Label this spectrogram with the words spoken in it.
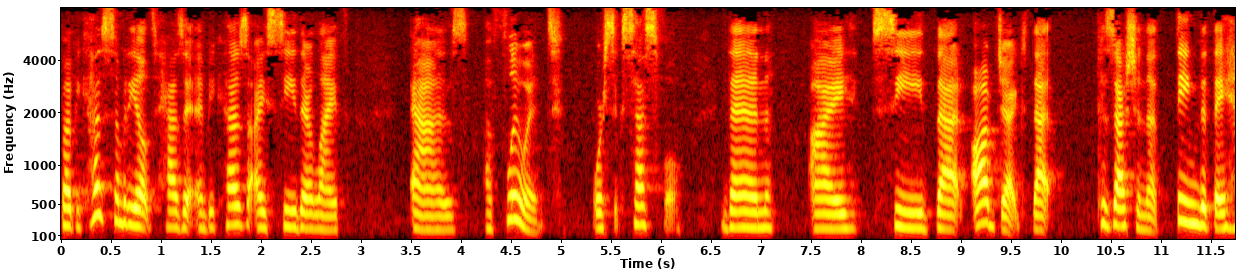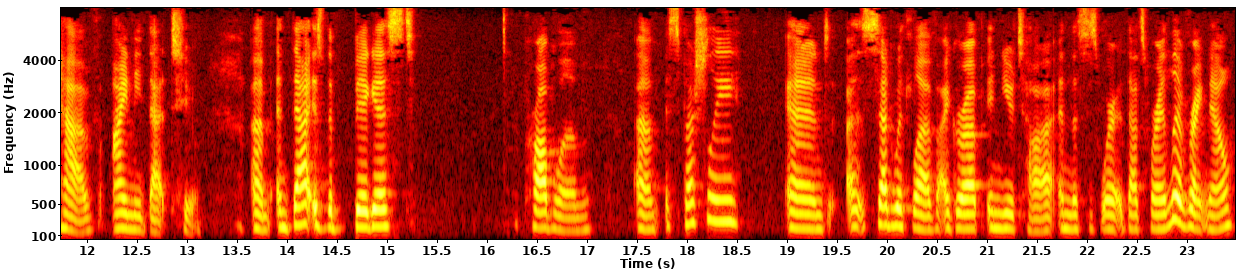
but because somebody else has it and because I see their life as affluent or successful, then I see that object, that possession, that thing that they have, I need that too. Um, and that is the biggest problem, um, especially and uh, said with love. I grew up in Utah, and this is where that's where I live right now.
